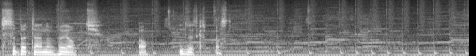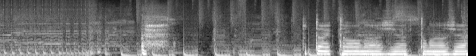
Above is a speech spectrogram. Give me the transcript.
sobie ten wyrobić. O, zyskasz po prostu. Tutaj to na razie, to na razie.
